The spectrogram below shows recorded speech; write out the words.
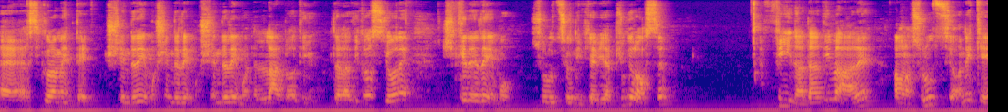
eh, sicuramente scenderemo, scenderemo, scenderemo nell'albero della ricorsione, ci creeremo soluzioni via via più grosse, fino ad arrivare a una soluzione che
